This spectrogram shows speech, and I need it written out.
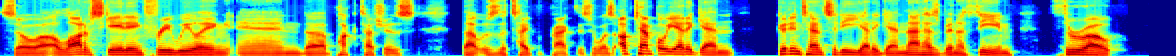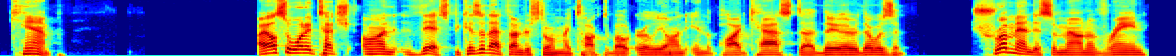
So uh, a lot of skating, freewheeling, and uh, puck touches. That was the type of practice it was. Up tempo yet again, good intensity yet again. That has been a theme throughout camp. I also want to touch on this because of that thunderstorm I talked about early on in the podcast. Uh, there, there was a tremendous amount of rain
